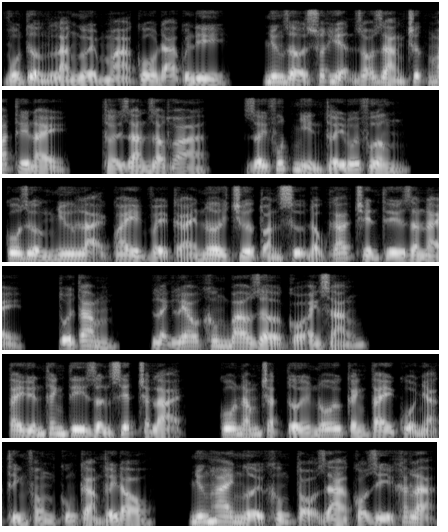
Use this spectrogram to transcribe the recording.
Vốn tưởng là người mà cô đã quên đi nhưng giờ xuất hiện rõ ràng trước mắt thế này, thời gian giao thoa, giây phút nhìn thấy đối phương, cô dường như lại quay về cái nơi chứa toàn sự độc gác trên thế gian này, tối tăm, lạnh leo không bao giờ có ánh sáng. Tay hiến thanh ti dần siết chặt lại, cô nắm chặt tới nỗi cánh tay của nhạc thính phong cũng cảm thấy đau, nhưng hai người không tỏ ra có gì khác lạ.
